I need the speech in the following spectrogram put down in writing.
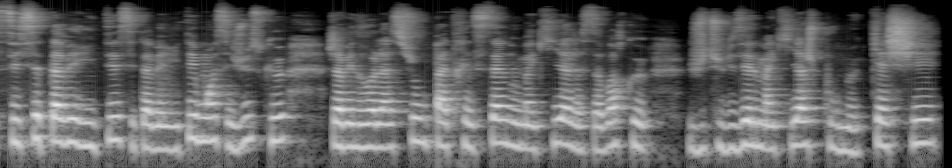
c'est ta vérité, c'est ta vérité. Moi, c'est juste que j'avais une relation pas très saine au maquillage, à savoir que j'utilisais le maquillage pour me cacher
